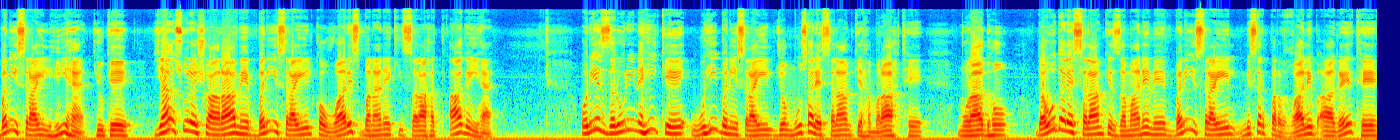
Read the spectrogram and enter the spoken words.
بنی اسرائیل ہی ہیں، کیونکہ یہاں سورہ شعراء میں بنی اسرائیل کو وارث بنانے کی صلاحت آ گئی ہے۔ اور یہ ضروری نہیں کہ وہی بنی اسرائیل جو موسیٰ علیہ السلام کے ہمراہ تھے، مراد ہوں داود علیہ السلام کے زمانے میں بنی اسرائیل مصر پر غالب آ گئے تھے۔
